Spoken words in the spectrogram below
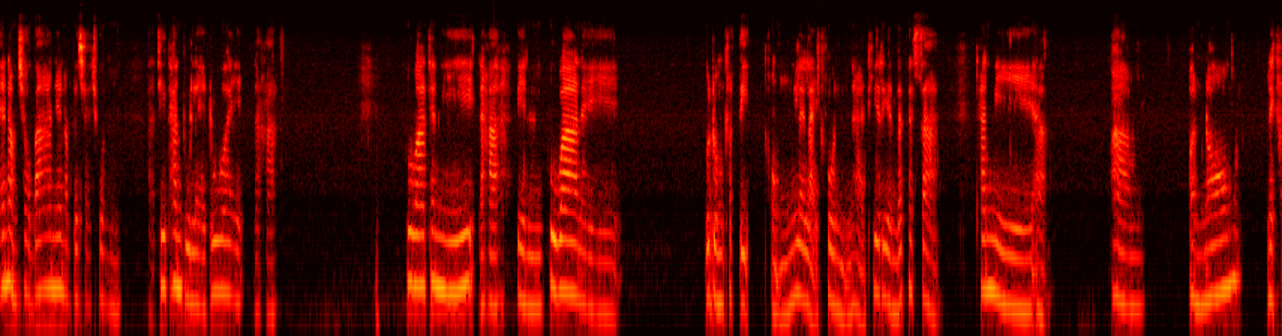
แนะนำชาวบ้านแนะนำประชาชน ที่ท่านดูแลด้วยนะคะ ผู้ว่าท่านนี้นะคะ เป็นผู้ว่าในอุดมคติของหลาย ๆ คนนะคะที่เรียนรัฐศาสตร์ ท่านมีความอ่อนน้อมในข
